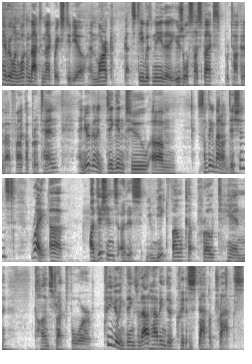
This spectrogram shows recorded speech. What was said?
everyone, welcome back to MacBreak Studio. I'm Mark, got Steve with me, the usual suspects. We're talking about Final Cut Pro 10, and you're going to dig into um, something about auditions? Right. Uh, auditions are this unique Final Cut Pro 10 construct for previewing things without having to create a stack of tracks.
